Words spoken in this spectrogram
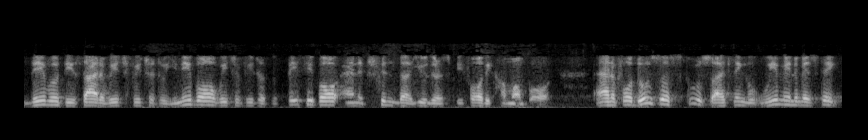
they will decide which feature to enable, which feature to disable, and train the users before they come on board. And for those schools, I think we made a mistake.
